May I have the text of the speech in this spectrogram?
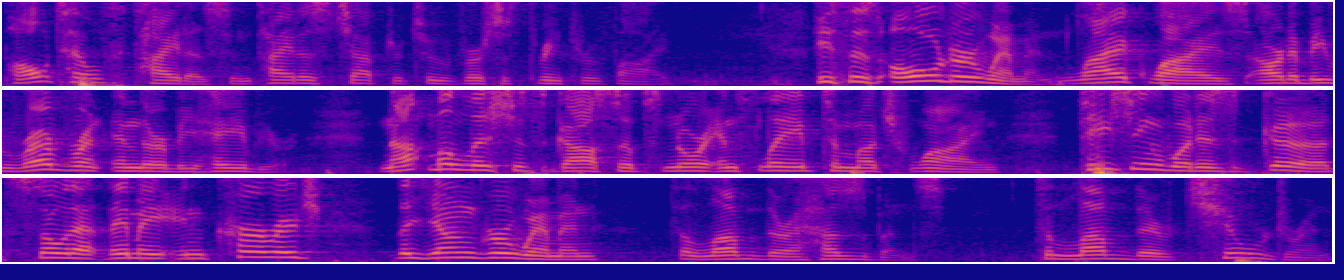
Paul tells Titus in Titus chapter 2, verses 3 through 5. He says, Older women likewise are to be reverent in their behavior, not malicious gossips, nor enslaved to much wine, teaching what is good, so that they may encourage the younger women to love their husbands, to love their children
